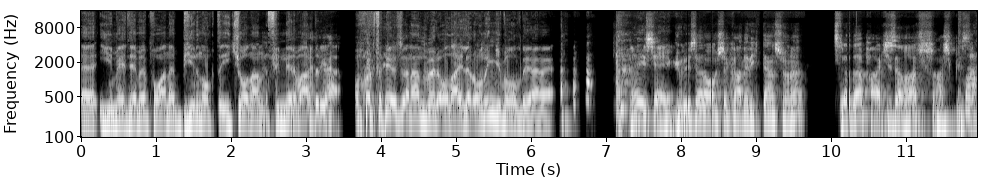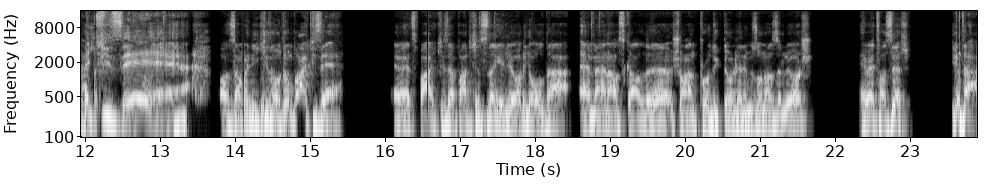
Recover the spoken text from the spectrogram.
e, IMDM puanı 1.2 olan filmleri vardır ya. Orada yaşanan böyle olaylar onun gibi oldu yani. Neyse Gülizar'a hoşça dedikten sonra sırada Pakize var. Aşk bir Pakize. O zaman iki doğdun Pakize. Evet Pakize parçası da geliyor. Yolda hemen az kaldı. Şu an prodüktörlerimiz onu hazırlıyor. Evet hazır. Ya da.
